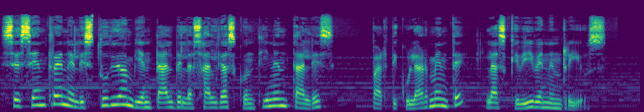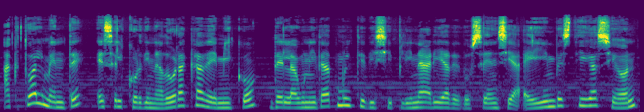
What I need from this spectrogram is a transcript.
se centra en el estudio ambiental de las algas continentales, particularmente las que viven en ríos. Actualmente es el coordinador académico de la Unidad Multidisciplinaria de Docencia e Investigación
